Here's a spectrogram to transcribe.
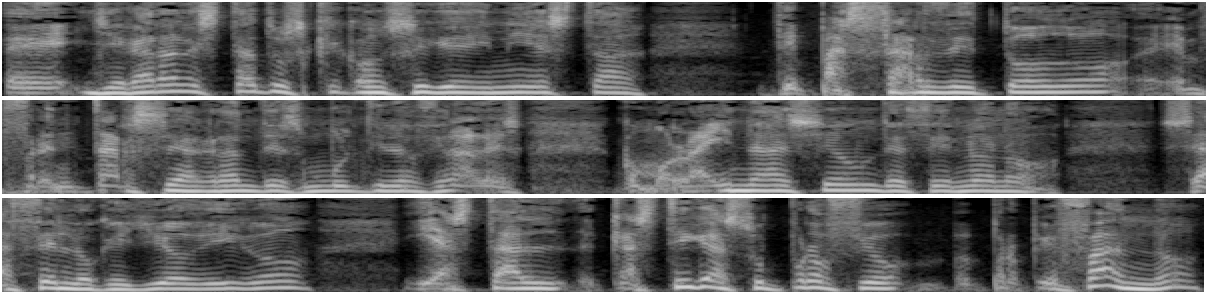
Eh, llegar al estatus que consigue Iniesta de pasar de todo, enfrentarse a grandes multinacionales como la Nation, decir no, no, se hace lo que yo digo y hasta castiga a su propio, propio fan, ¿no?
